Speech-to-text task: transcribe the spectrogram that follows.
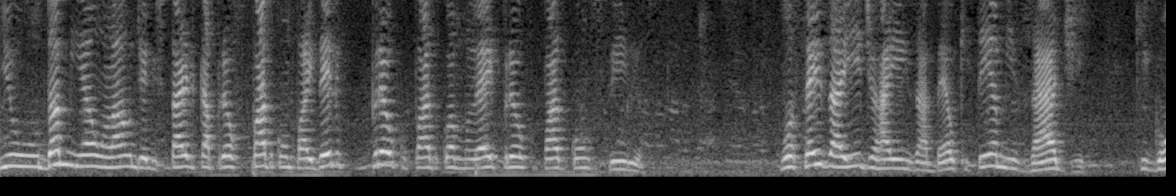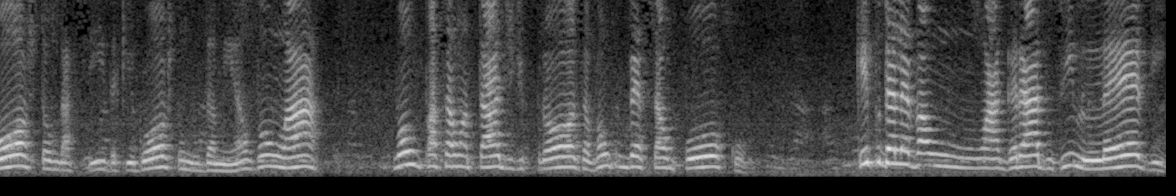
E o Damião, lá onde ele está, ele está preocupado com o pai dele, preocupado com a mulher e preocupado com os filhos. Vocês aí de Rainha Isabel, que têm amizade, que gostam da Cida, que gostam do Damião, vão lá. Vão passar uma tarde de prosa, vão conversar um pouco. Quem puder levar um, um agradozinho leve,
